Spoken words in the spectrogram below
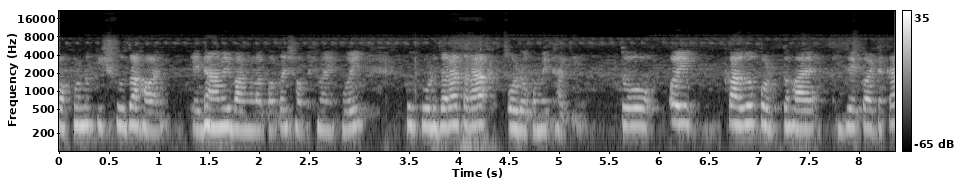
কখনো কি সোজা হয়? এটা আমি বাংলা কথায় সবসময় কই, কুকুর দ্বারা তারা ওই রকমই থাকে। তো ওই কাজও করতে হয়, যে কয় টাকা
